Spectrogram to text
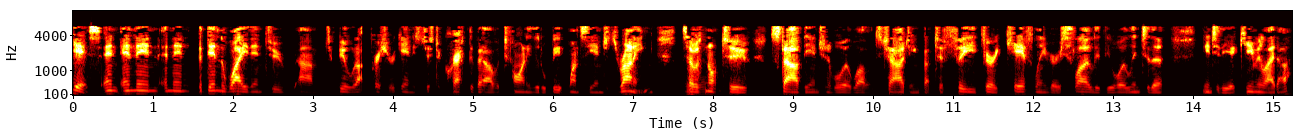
Yes, and and then and then but then the way then to um, to build up pressure again is just to crack the valve a tiny little bit once the engine's running, so as Mhm. not to starve the engine of oil while it's charging, but to feed very carefully and very slowly the oil into the into the accumulator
